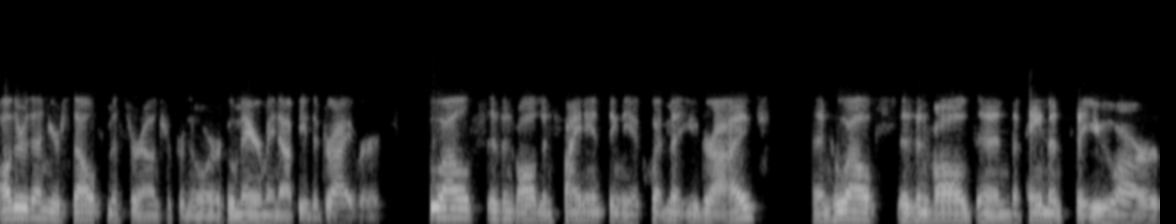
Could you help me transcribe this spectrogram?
other than yourself, Mr. Entrepreneur, who may or may not be the driver, who else is involved in financing the equipment you drive? And who else is involved in the payments that you are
